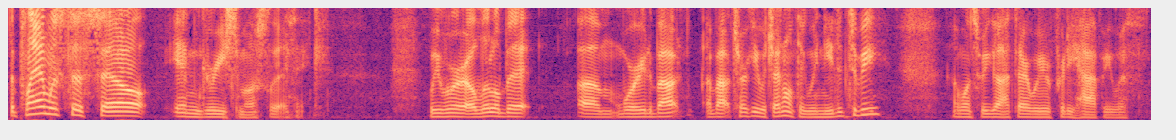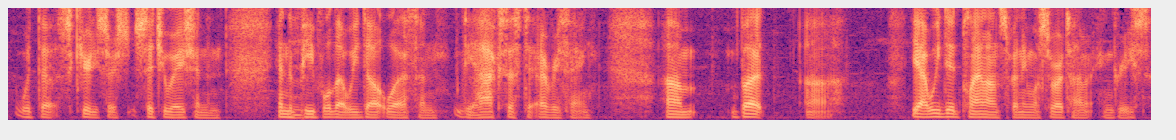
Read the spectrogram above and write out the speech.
The plan was to sail in Greece mostly. I think we were a little bit um, worried about about Turkey, which I don't think we needed to be. And once we got there, we were pretty happy with with the security situation and and the people that we dealt with and the access to everything. Um, but uh, yeah, we did plan on spending most of our time in Greece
